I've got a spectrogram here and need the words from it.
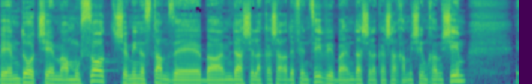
בעמדות שהן עמוסות, שמן הסתם זה בעמדה של הקשר הדפנסיבי, בעמדה של הקשר 50-50.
